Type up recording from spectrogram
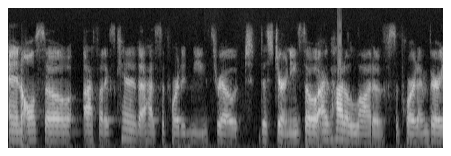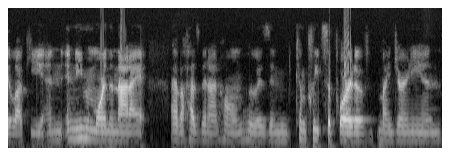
And also, Athletics Canada has supported me throughout this journey. So I've had a lot of support. I'm very lucky. And, and even more than that, I, I have a husband at home who is in complete support of my journey and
